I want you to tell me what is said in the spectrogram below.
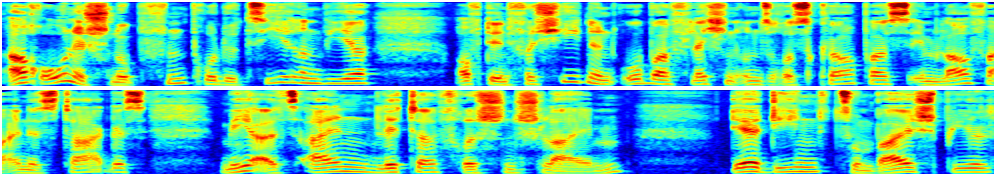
Auch ohne Schnupfen produzieren wir auf den verschiedenen Oberflächen unseres Körpers im Laufe eines Tages mehr als einen Liter frischen Schleim. Der dient zum Beispiel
